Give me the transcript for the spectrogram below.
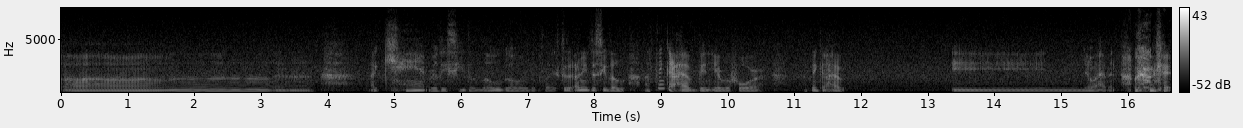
Uh, I can't really see the logo of the place because I need to see the. I think I have been here before. I think I have. E, no, I haven't. okay,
